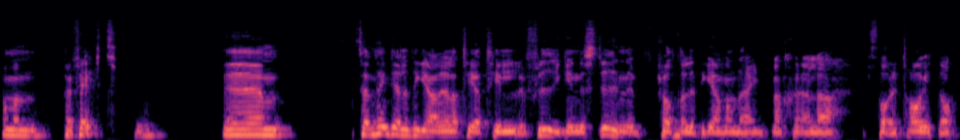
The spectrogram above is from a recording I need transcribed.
Ja, men perfekt. Mm. Um, Sen tänkte jag lite grann relatera till flygindustrin, prata lite grann om det här internationella företaget då.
